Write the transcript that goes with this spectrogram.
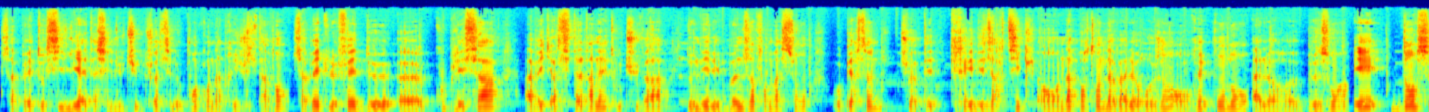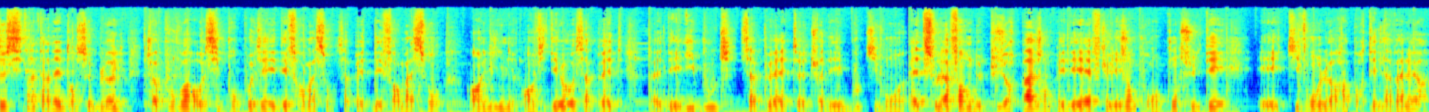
ça peut être aussi lié à ta chaîne YouTube, tu vois, c'est le point qu'on a pris juste avant. Ça peut être le fait de euh, coupler ça avec un site internet où tu vas donner les bonnes informations aux personnes. Tu vas peut-être créer des articles en apportant de la valeur aux gens, en répondant à leurs besoins. Et dans ce site internet, dans ce blog, tu vas pouvoir aussi proposer des formations. Ça peut être des formations en ligne, en vidéo, ça peut être euh, des ça peut être, tu vois, des e-books qui vont être sous la forme de plusieurs pages en PDF que les gens pourront consulter et qui vont leur apporter de la valeur.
